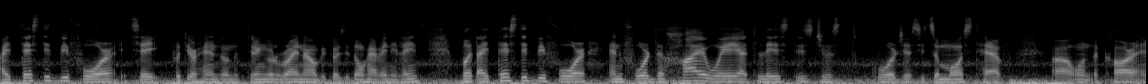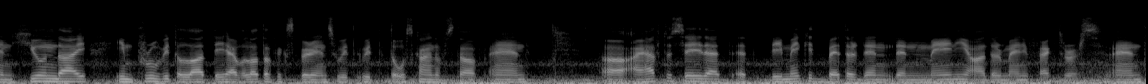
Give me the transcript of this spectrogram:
I tested before. It say put your hands on the steering wheel right now because you don't have any lanes. But I tested before and for the highway at least it's just gorgeous. It's a must-have uh, on the car and Hyundai improve it a lot. They have a lot of experience with with those kind of stuff. And uh, I have to say that they make it better than than many other manufacturers. And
